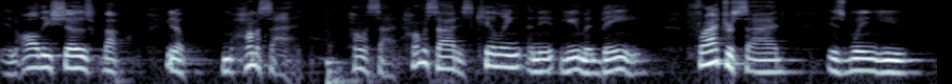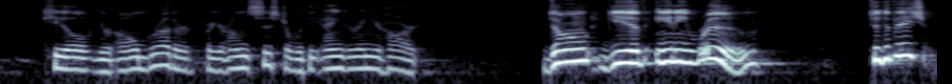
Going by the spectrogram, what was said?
and all these shows about you know homicide. Homicide. Homicide is killing a human being. Fratricide is when you kill your own brother or your own sister with the anger in your heart. Don't give any room to division.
